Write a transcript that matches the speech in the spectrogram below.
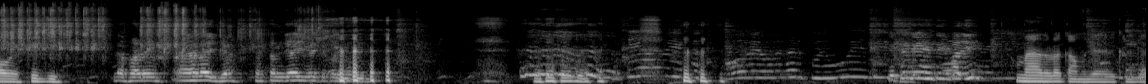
ਆਵੇ ਤੀਜੀ ਲੈ ਫੜੇ ਐ ਹਲਾਈ ਜਾ ਸਿਸਟਮ ਜਾਈ ਵਿੱਚ ਕੋਈ ਨਹੀਂ ਕਿੱਥੇ ਗਏ ਸੀ ਭਾਜੀ? ਮੈਂ ਥੋੜਾ ਕੰਮ ਜਿਹਾ ਵੇਖਣ ਗਿਆ।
